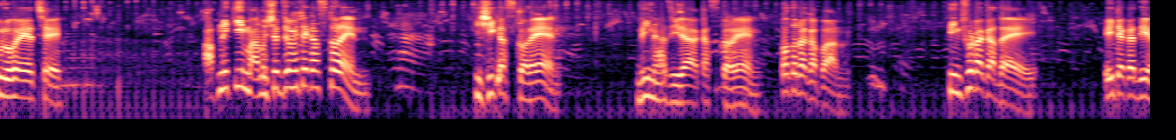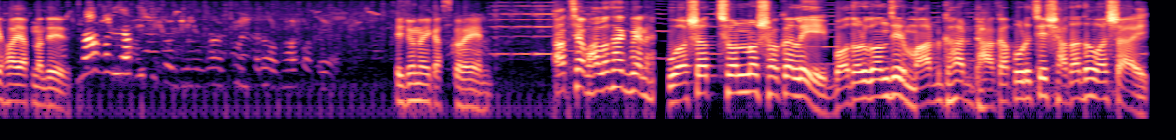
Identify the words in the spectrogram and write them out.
শুরু হয়েছে। আপনি কি মানুষের জমিতে কাজ করেন? হ্যাঁ। কৃষি কাজ করেন? দিন হাজিরা কাজ করেন? কত টাকা পান? তিনশো টাকা দেয়। এই টাকা দিয়ে হয় আপনাদের? এই জন্যই কাজ করেন। আচ্ছা ভালো থাকবেন। কুয়াশাচ্ছন্ন সকালে বদরগঞ্জের মাঠঘাট ঢাকা পড়েছে সাদা ধোয়াশায়।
